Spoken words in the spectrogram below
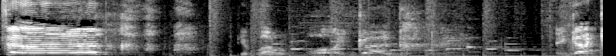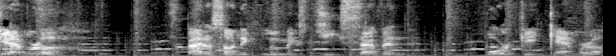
Ta-da! Oh my god! I got a camera! It's a Panasonic Lumix G7 4K camera.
